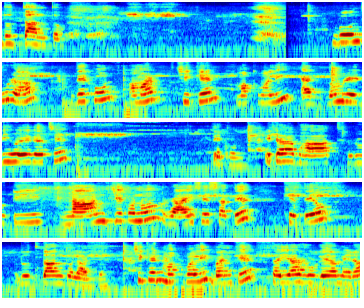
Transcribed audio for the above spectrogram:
দুর্দান্ত বন্ধুরা দেখুন আমার চিকেন মখমালি একদম রেডি হয়ে গেছে দেখুন এটা ভাত রুটি নান যে কোনো রাইসের সাথে খেতেও दुर्दांत লাগবে चिकन मखमली बन के तैयार हो गया मेरा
